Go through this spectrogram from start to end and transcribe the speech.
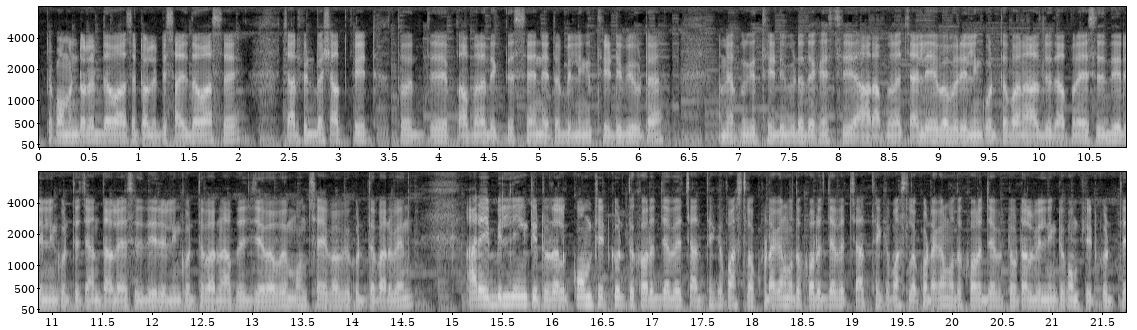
একটা কমন টয়লেট দেওয়া আছে টয়লেটের সাইজ দেওয়া আছে, চার ফিট বাই সাত ফিট। তো আপনারা দেখতেছেন এটা বিল্ডিংয়ের থ্রি ডি ভিউটা আমি আপনাকে থ্রি ডি ভিডিও দেখাচ্ছি আর আপনারা চাইলে এভাবে রিলিং করতে পারেন, আর যদি আপনারা এসএস দিয়ে রিলিং করতে চান, তাহলে এসএস দিয়ে রিলিং করতে পারবেন। আপনি যেভাবে মন চায় এভাবে করতে পারবেন। আর এই বিল্ডিংটি টোটাল কমপ্লিট করতে খরচ যাবে চার থেকে পাঁচ লক্ষ টাকার মতো খরচ যাবে, চার থেকে পাঁচ লক্ষ টাকার মতো খরচ যাবে টোটাল বিল্ডিংটা কমপ্লিট করতে।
